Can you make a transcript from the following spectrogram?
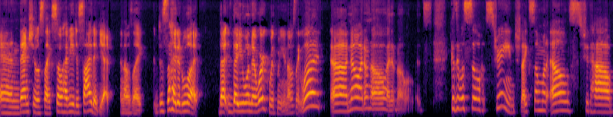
And then she was like, so have you decided yet? And I was like, decided what? That that you want to work with me? And I was like, what? Uh, no, I don't know. I don't know. It's because it was so strange. Like someone else should have,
